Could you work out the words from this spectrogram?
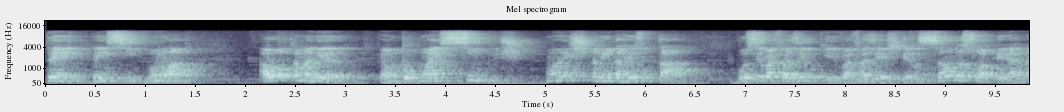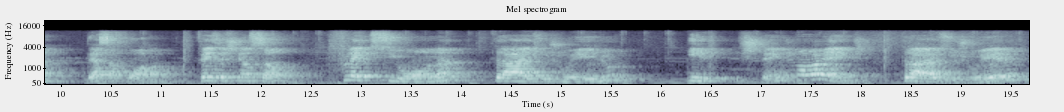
Tem, tem sim, vamos lá. A outra maneira é um pouco mais simples, mas também dá resultado. Você vai fazer o que? Vai fazer a extensão da sua perna, dessa forma, fez a extensão, flexiona, traz o joelho e estende novamente. Traz o joelho,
